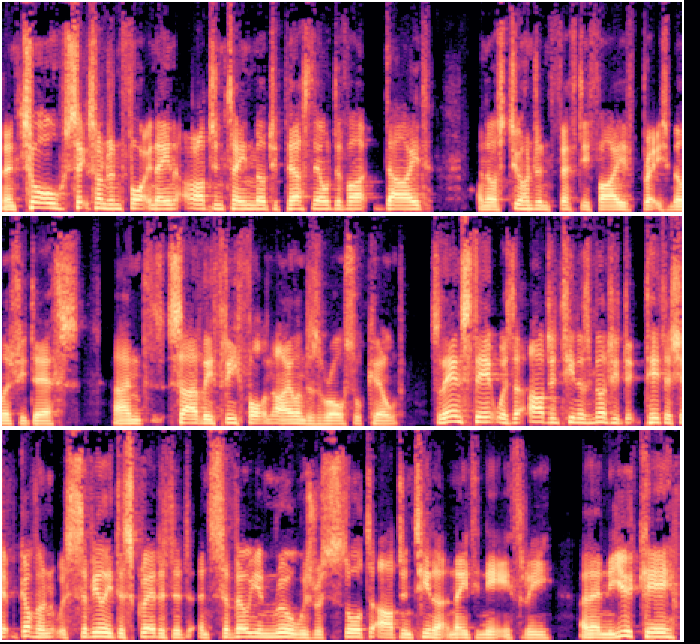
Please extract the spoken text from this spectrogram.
And in total, 649 Argentine military personnel died, and there was 255 British military deaths. And sadly, three Falkland Islanders were also killed. So the end state was that Argentina's military dictatorship government was severely discredited and civilian rule was restored to Argentina in 1983. And in the UK,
